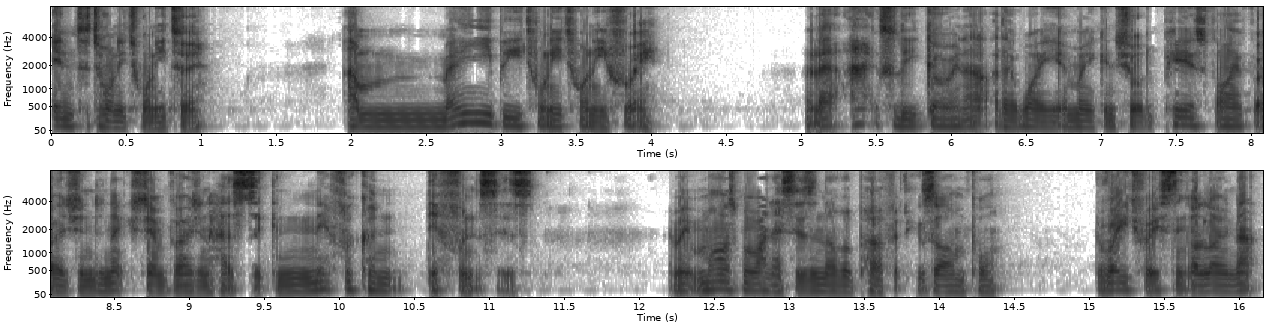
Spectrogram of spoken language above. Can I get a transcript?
into 2022 and maybe 2023. And they're actually going out of their way and making sure the PS5 version, the next gen version, has significant differences. I mean, Miles Morales is another perfect example. The ray tracing alone, that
